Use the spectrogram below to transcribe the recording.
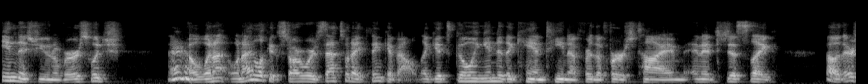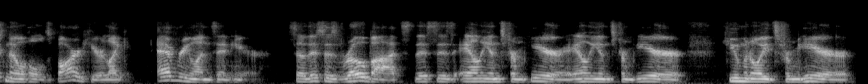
in this universe, which I don't know, when I when I look at Star Wars, that's what I think about. Like it's going into the cantina for the first time and it's just like, oh, there's no holds barred here. Like everyone's in here. So this is robots, this is aliens from here, aliens from here, humanoids from here.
